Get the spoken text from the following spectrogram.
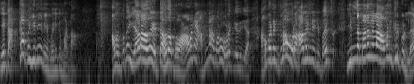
எங்க அக்கா பையனே என்னை மதிக்க மாட்டான். அவன் இப்போ தான் ஏழாவதோ எட்டாவதோ போவான். அவனே அண்ணாமலை உனக்கு எதிரியா? அவனுக்குலாம் ஒரு ஆளுன்னு நீ பதில் இந்த மனநிலை அவனுக்கு இருக்கும்ல.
